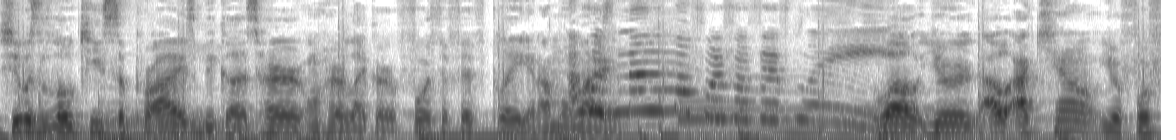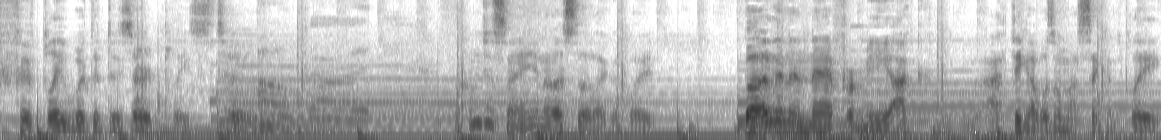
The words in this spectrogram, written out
She was low key surprised because her on her like her fourth or fifth plate, and I'm on I my. was not on my fourth or fifth plate. Well, you're. I, I count your fourth or fifth plate with the dessert plates too. Oh God. I'm just saying, you know, that's still like a plate. But other than that, for me, I, I think I was on my second plate,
